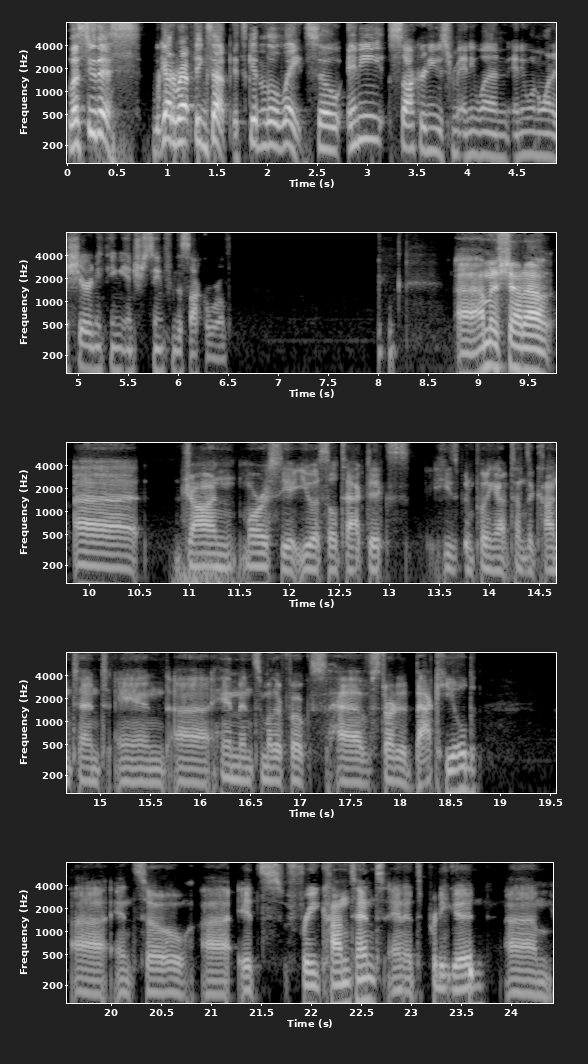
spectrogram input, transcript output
let's do this. We got to wrap things up. It's getting a little late. So, any soccer news from anyone? Anyone want to share anything interesting from the soccer world? Uh, I'm going to shout out uh, John Morrissey at USL Tactics he's been putting out tons of content, and uh, him and some other folks have started Backheeled, uh, and so uh, it's free content and it's pretty good. Um,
